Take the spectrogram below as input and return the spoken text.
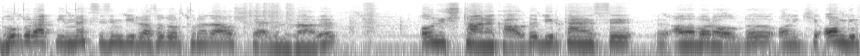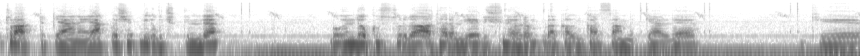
Durdurak bilmek sizin bir Razador turuna daha hoş geldiniz abi. 13 tane kaldı. Bir tanesi e, Alabora oldu. 12 11 tur attık yani yaklaşık bir buçuk günde. Bugün 9 tur daha atarım diye düşünüyorum. Bakalım kaç sandık geldi. 2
